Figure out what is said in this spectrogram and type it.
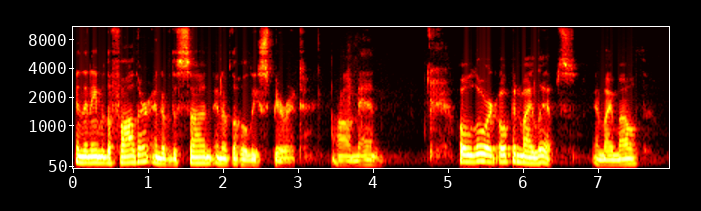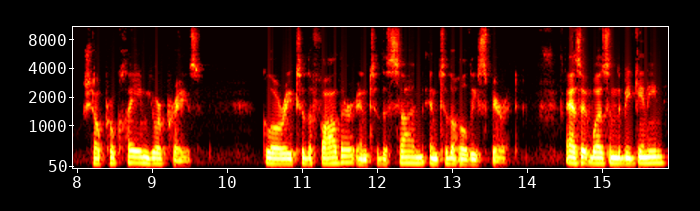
In the name of the Father, and of the Son, and of the Holy Spirit. Amen. O Lord, open my lips, and my mouth shall proclaim your praise. Glory to the Father, and to the Son, and to the Holy Spirit, as it was in the beginning,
